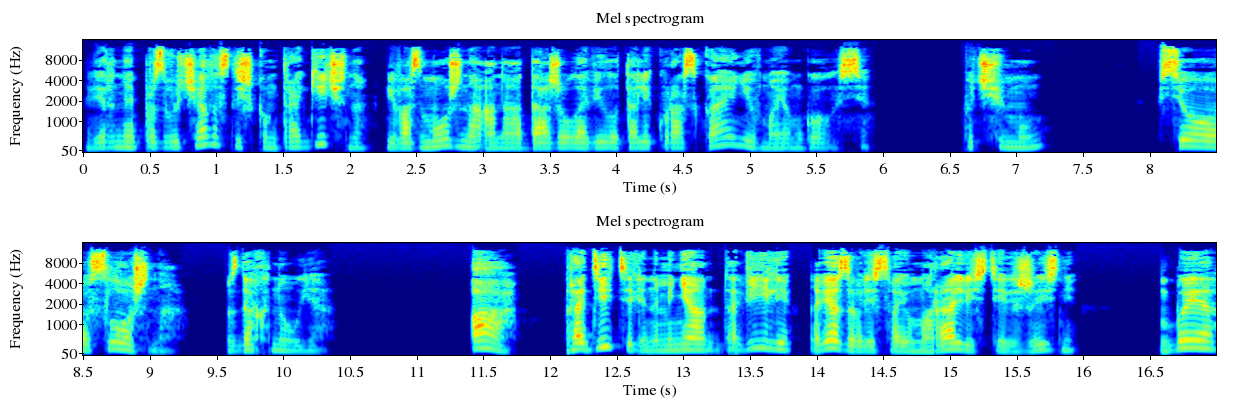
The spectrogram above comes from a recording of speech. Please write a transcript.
Наверное, прозвучало слишком трагично, и, возможно, она даже уловила талику раскаяния в моем голосе. «Почему?» «Все сложно», — вздохнул я. «А, родители на меня давили, навязывали свою мораль и стиль жизни. Б,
